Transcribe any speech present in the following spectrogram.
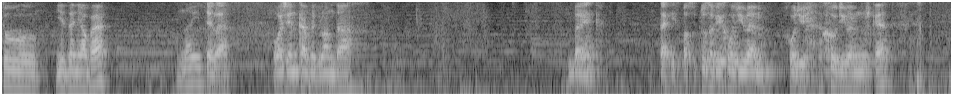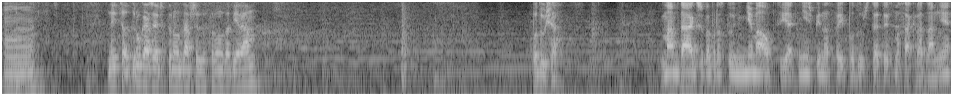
Tu jedzeniowe. No i tyle. Łazienka wygląda bęk. W taki sposób. Tu sobie chłodziłem, chłodzi, chłodziłem nóżkę. Mm. No i co? Druga rzecz, którą zawsze ze sobą zabieram. Podusia. Mam tak, że po prostu nie ma opcji. Jak nie śpię na swojej poduszce, to jest masakra dla mnie.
